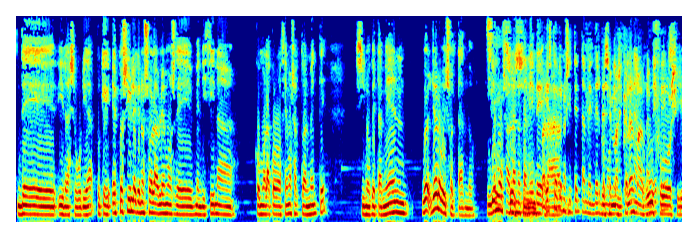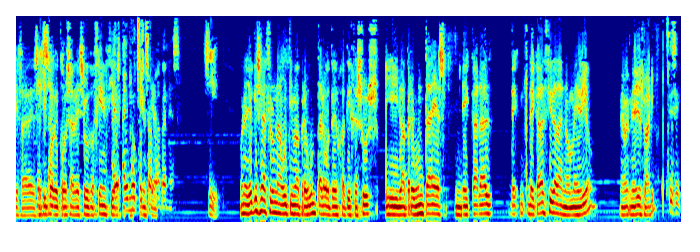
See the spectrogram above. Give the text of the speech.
de, y de la seguridad, porque es posible que no solo hablemos de medicina como la conocemos actualmente, sino que también yo lo voy soltando. Y vamos hablando también de esto que nos intentan vender como desenmascarar magufos y ese tipo de cosas de pseudociencias. Hay, muchos charlatanes. Sí. Bueno, yo quisiera hacer una última pregunta, luego te dejo a ti Jesús, y la pregunta es de cara al, de, cara al ciudadano medio, ¿me, me oyes, Bari? Sí, sí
